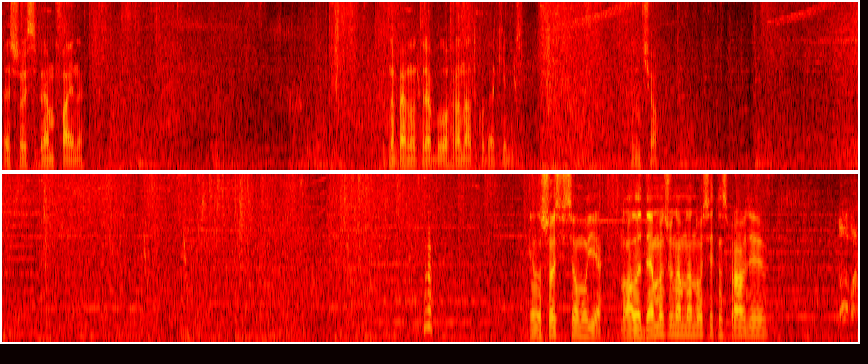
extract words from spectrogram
Це щось прям файне. Тут, напевно, треба було гранатку, да, кинути. Ну, Нічого. Ну щось в цьому є. Ну але демеджу нам наносять насправді. Нова!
